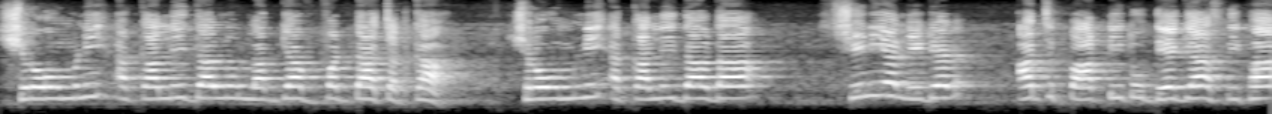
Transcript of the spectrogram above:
ਸ਼੍ਰੋਮਣੀ ਅਕਾਲੀ ਦਲ ਨੂੰ ਲੱਗ ਗਿਆ ਵੱਡਾ ਝਟਕਾ। ਸ਼੍ਰੋਮਣੀ ਅਕਾਲੀ ਦਲ ਦਾ ਸੀਨੀਅਰ ਲੀਡਰ ਅੱਜ ਪਾਰਟੀ ਤੋਂ ਦੇ ਗਿਆ ਅਸਤੀਫਾ।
